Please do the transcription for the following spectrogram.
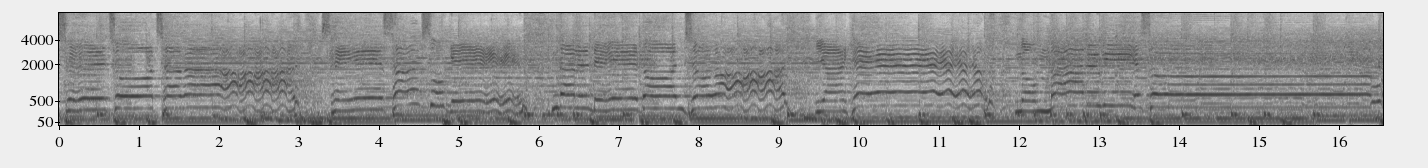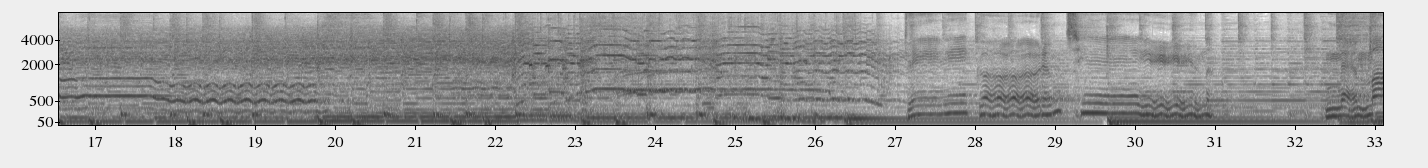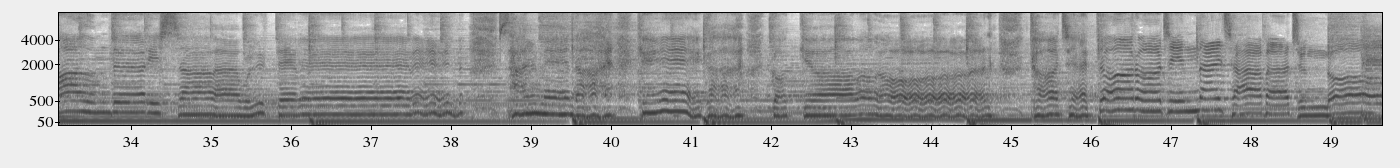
빛을 쫓아라 세상 속엔 나를 내던져라. 야해 걸음친 내 마음들이 싸울 때는 삶의 날개가 꺾여. 덫에 떨어진 날 잡아준 너.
